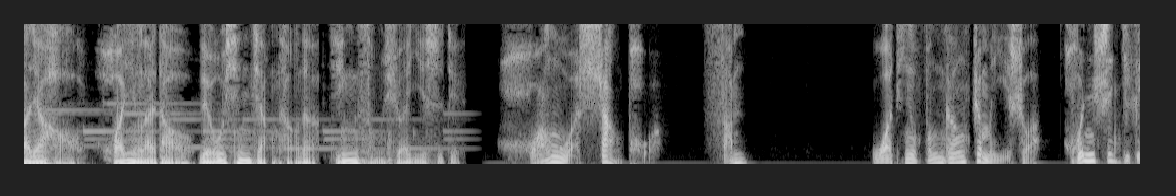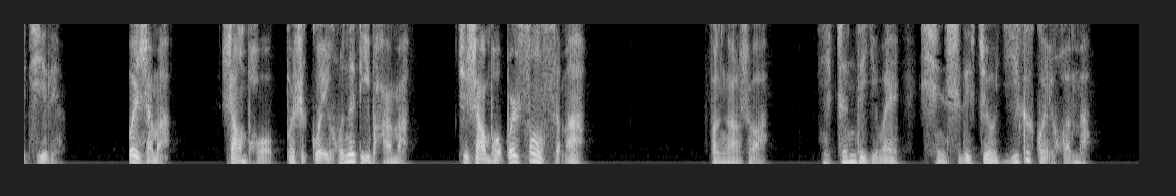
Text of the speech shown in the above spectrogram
大家好，欢迎来到刘星讲堂的惊悚悬疑世界。还我上坡三！我听冯刚这么一说，浑身一个机灵。为什么？上坡不是鬼魂的地盘吗？去上坡不是送死吗？冯刚说：“你真的以为寝室里只有一个鬼魂吗？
